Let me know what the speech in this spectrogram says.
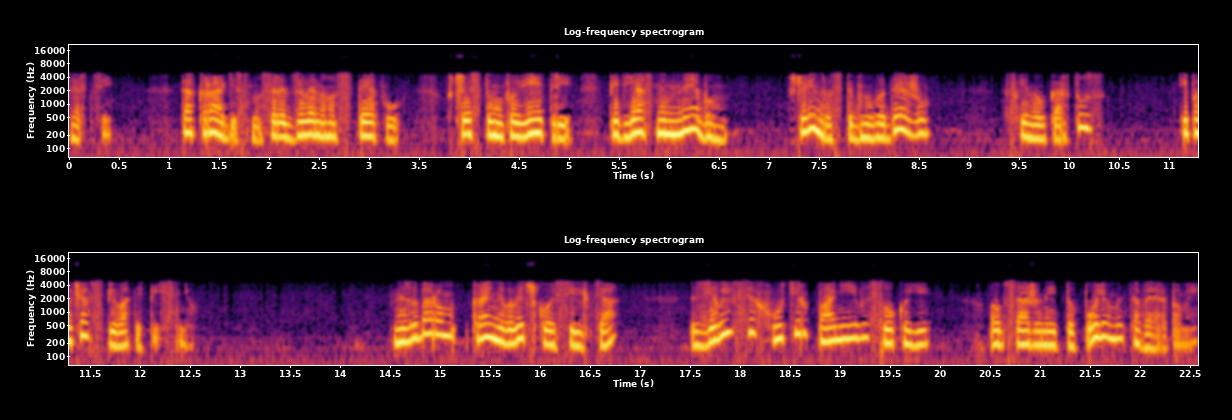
серці, так радісно серед зеленого степу, в чистому повітрі, під ясним небом, що він розстебнув одежу, скинув картуз і почав співати пісню. Незабаром край невеличкого сільця з'явився хутір панії Високої, обсаджений тополями та вербами.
